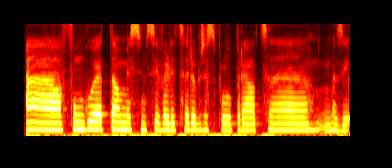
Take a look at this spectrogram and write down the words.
A funguje tam, myslím si, velice dobře spolupráce mezi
